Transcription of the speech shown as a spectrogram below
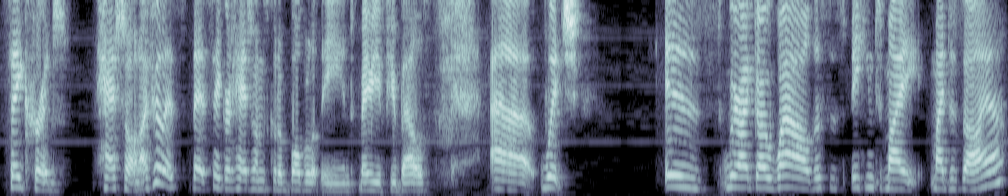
sacred hat on. I feel that's that sacred hat on's got a bobble at the end maybe a few bells uh which is where I go wow this is speaking to my my desire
